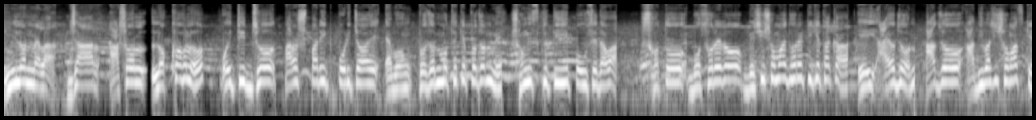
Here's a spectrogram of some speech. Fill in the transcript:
মিলন মেলা যার আসল লক্ষ্য হল ঐতিহ্য, পারস্পরিক পরিচয় এবং প্রজন্ম থেকে প্রজন্মে সংস্কৃতি পৌঁছে দেওয়া। শত বছরেরও বেশি সময় ধরে টিকে থাকা এই আয়োজন আজও আদিবাসী সমাজকে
